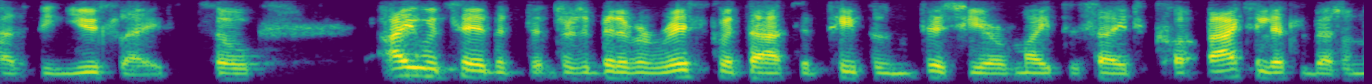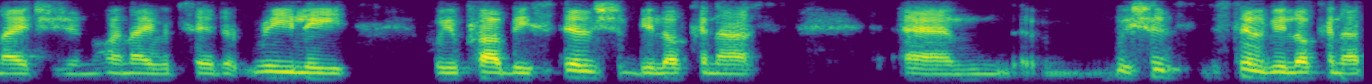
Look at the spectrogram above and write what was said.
has been utilised. So. I would say that, that, there's a bit of a risk with that that people this year might decide to cut back a little bit on nitrogen. When I would say that really we probably still should be looking at um, we should still be looking at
